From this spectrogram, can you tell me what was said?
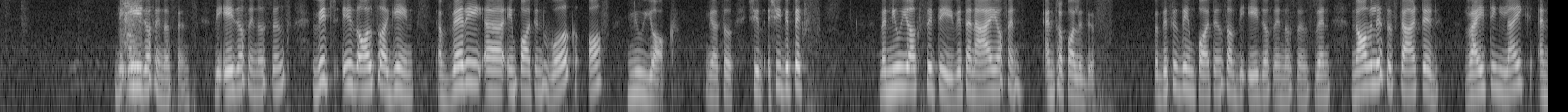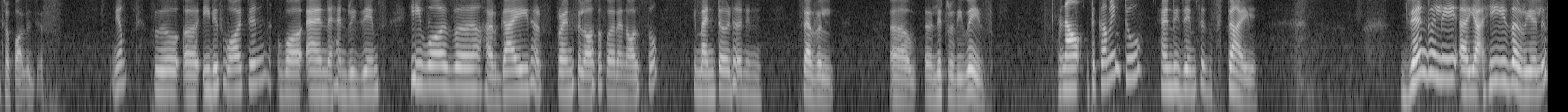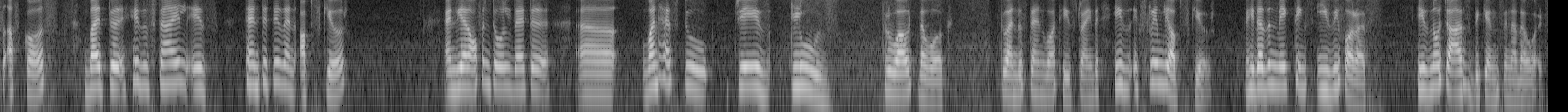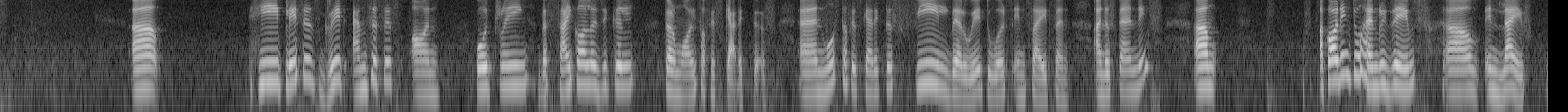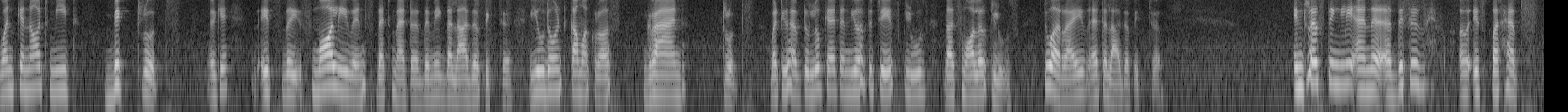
The Age of Innocence. The Age of Innocence which is also again a very uh, important work of New York. Yeah, so, she, she depicts the New York city with an eye of an anthropologist. So, this is the importance of the age of innocence when novelists started writing like anthropologists. Yeah. So, uh, Edith Wharton and Henry James, he was uh, her guide, her friend philosopher and also he mentored her in several literary ways. Now, to coming to Henry James's style, generally uh, yeah he is a realist of course, but uh, his style is tentative and obscure and we are often told that uh, uh, one has to chase clues throughout the work to understand what he is trying to, he is extremely obscure. He does not make things easy for us. He is no Charles Dickens in other words. Uh, he places great emphasis on portraying the psychological turmoils of his characters and most of his characters feel their way towards insights and understandings. Um, according to Henry James, uh, in life one cannot meet big truths. Okay? It is the small events that matter, they make the larger picture. You do not come across grand truths, but you have to look at and you have to chase clues, the smaller clues to arrive at a larger picture. Interestingly and uh, this is, uh, is perhaps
